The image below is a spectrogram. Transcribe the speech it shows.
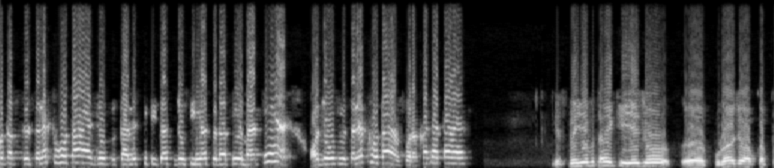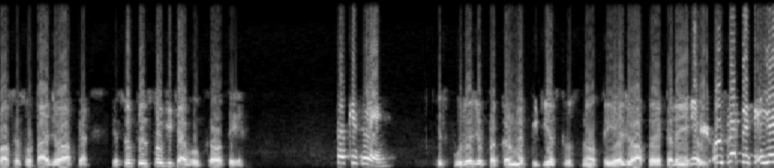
मतलब सेलेक्ट होता है जो कॉलेज की टीचर्स जो सीनियर रहती हैं बैठती हैं और जो उसमें सेलेक्ट होता है उसको रखा जाता है। इसमें ये बताइए कि ये जो पूरा जो आपका प्रोसेस होता है जो आपका इसमें प्रिंसिपल की क्या भूमिका होती है? तो किसमें? इस पूरे जो प्रकरण में पीटीएस के उसमें होती है जो आप ये करें उसमें ये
